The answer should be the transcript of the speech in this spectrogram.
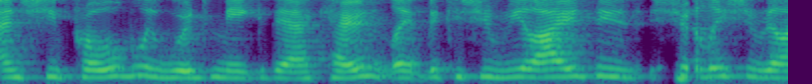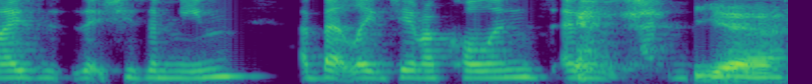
and she probably would make the account like because she realizes surely she realizes that she's a meme a bit like Gemma Collins and, and, Yeah,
